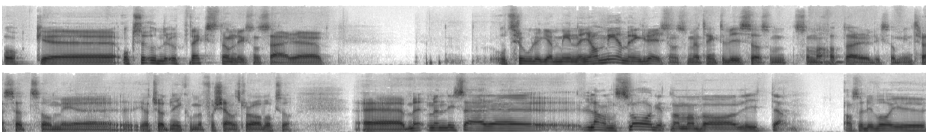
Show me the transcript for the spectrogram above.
Och eh, också under uppväxten liksom så här, eh, otroliga minnen. Jag har med mig en grej sen som jag tänkte visa som, som man fattar liksom, intresset som är, jag tror att ni kommer få känslor av också. Eh, men, men det är så här, eh, landslaget när man var liten. Alltså det var ju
